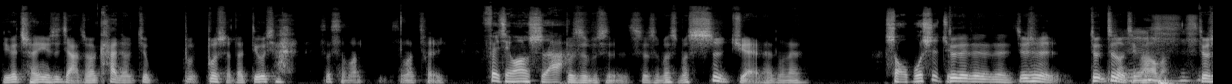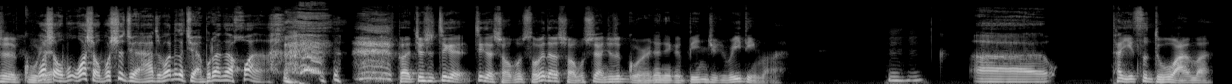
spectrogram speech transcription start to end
一个成语是讲说看着就不不舍得丢下，是什么什么成语？废寝忘食啊，不是不是是什么什么试卷还是什么来着？手不释卷对。对对对对，就是就这种情况嘛，就是古人我手不我手不释卷啊，只不过那个卷不断在换啊。不就是这个这个手不所谓的手不释卷，就是古人的那个 binge reading 嘛，嗯哼，呃，他一次读完吗。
